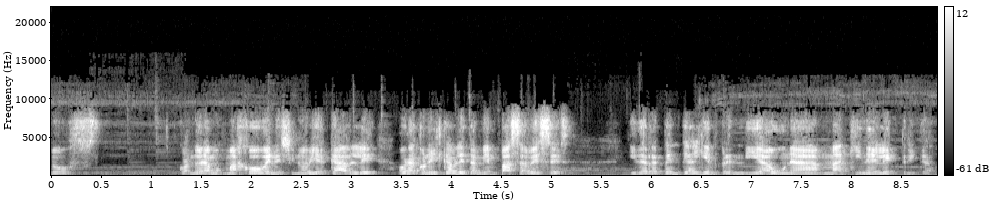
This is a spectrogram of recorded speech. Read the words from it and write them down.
los, cuando éramos más jóvenes y no había cable, ahora con el cable también pasa a veces, y de repente alguien prendía una máquina eléctrica,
